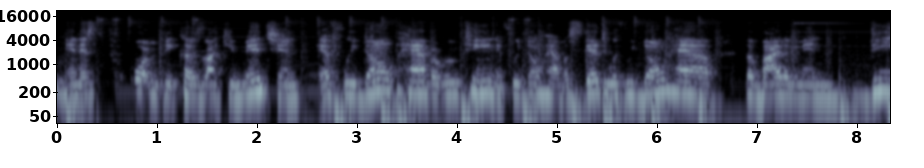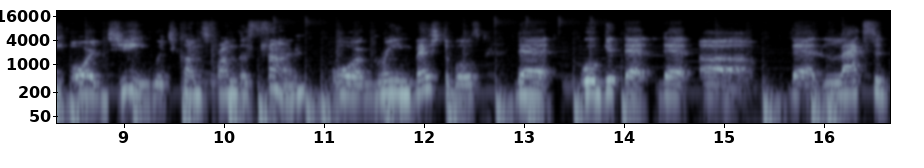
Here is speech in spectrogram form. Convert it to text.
Mm-hmm. And it's important because, like you mentioned, if we don't have a routine, if we don't have a schedule, if we don't have the vitamin D or G, which comes from the sun or green vegetables, that we'll get that that uh, that laxid,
